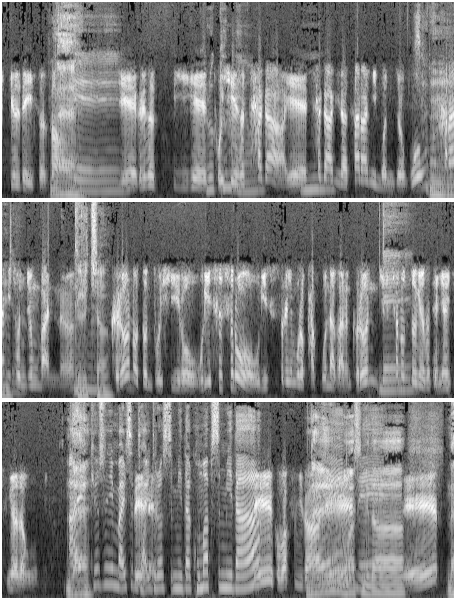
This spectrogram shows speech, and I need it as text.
직결돼 있어서 네. 네. 예 그래서 이게 그렇겠네요. 도시에서 차가 예 음. 차가 아니라 사람이 먼저고 사람이 사람이 먼저. 존중받는 그렇죠. 그런 어떤 도시로 우리 스스로 우리 스스로 힘으로 바꿔 나가는 그런 네. 실천 운동이어서 굉장히 중요하다고 봅니다. 아이, 네. 교수님 말씀 네, 잘 네. 들었습니다. 고맙습니다. 네 고맙습니다. 네, 고맙습니다. 네. 네,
